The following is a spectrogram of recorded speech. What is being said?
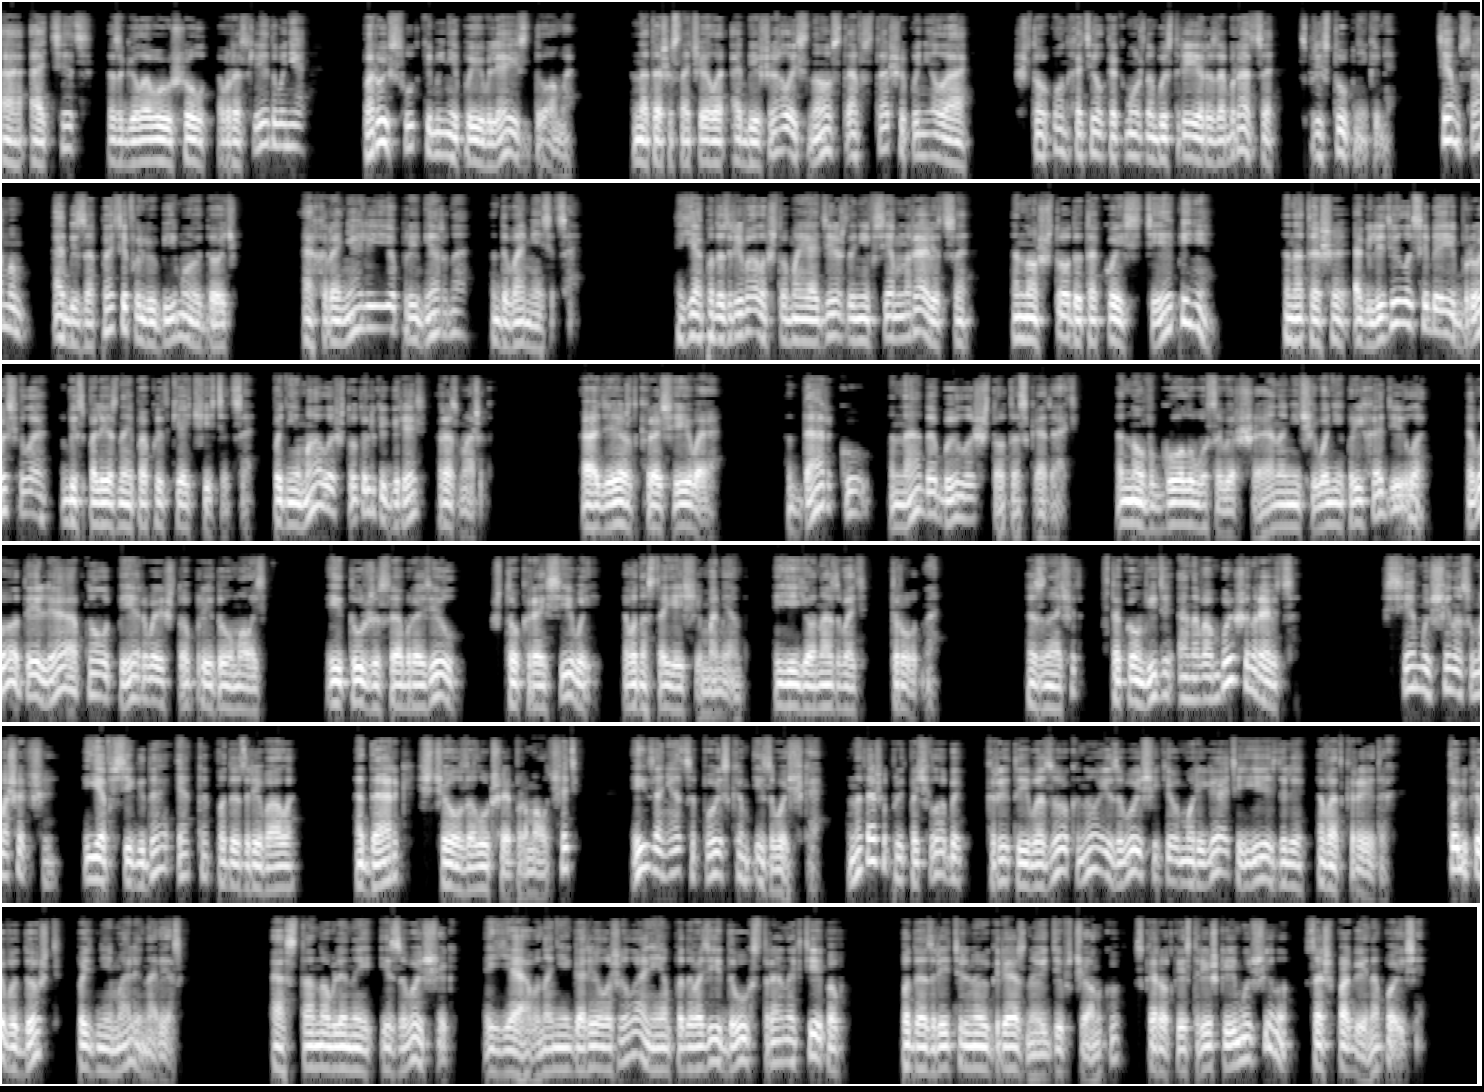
А отец с головой ушел в расследование, порой сутками не появляясь дома. Наташа сначала обижалась, но, став старше, поняла, что он хотел как можно быстрее разобраться с преступниками, тем самым обезопасив любимую дочь. Охраняли ее примерно два месяца. Я подозревала, что моя одежда не всем нравится, но что до такой степени? Наташа оглядела себя и бросила бесполезные попытки очиститься. Понимала, что только грязь размажет. Одежда красивая. Дарку надо было что-то сказать, но в голову совершенно ничего не приходило. Вот и ляпнул первое, что придумалось, и тут же сообразил, что красивой в настоящий момент ее назвать трудно. Значит, в таком виде она вам больше нравится? Все мужчины сумасшедшие. Я всегда это подозревала. Дарк счел за лучшее промолчать и заняться поиском извозчика. Наташа предпочла бы крытый вазок, но извозчики в Муригате ездили в открытых. Только в дождь поднимали навес. Остановленный извозчик явно не горел желанием подвозить двух странных типов, подозрительную грязную девчонку с короткой стрижкой и мужчину со шпагой на поясе.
